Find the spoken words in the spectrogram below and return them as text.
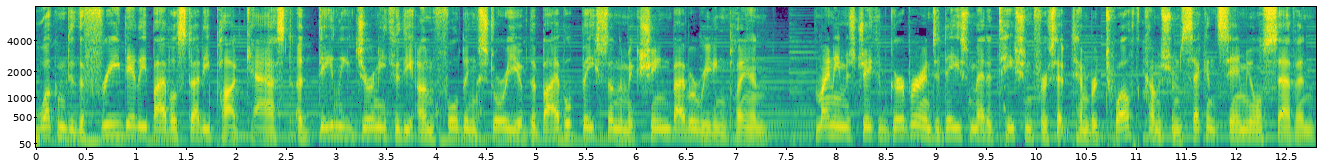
Welcome to the free daily Bible study podcast, a daily journey through the unfolding story of the Bible based on the M'Cheyne Bible reading plan. My name is Jacob Gerber, and today's meditation for September 12th comes from 2 Samuel 7.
